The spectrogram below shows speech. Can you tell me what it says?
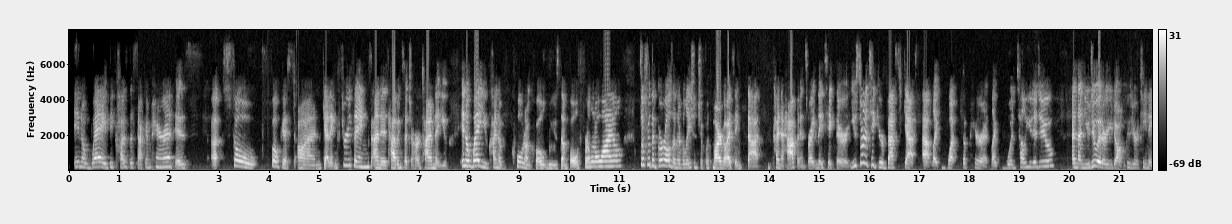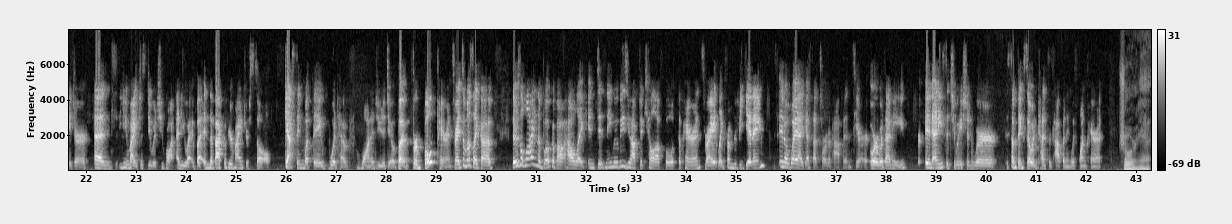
in a way, because the second parent is uh, so focused on getting through things and is having such a hard time that you, in a way, you kind of quote unquote lose them both for a little while so for the girls and the relationship with Margot, I think that kind of happens, right? And they take their you sort of take your best guess at like what the parent like would tell you to do, and then you do it or you don't because you're a teenager and you might just do what you want anyway. But in the back of your mind, you're still guessing what they would have wanted you to do. But for both parents, right? It's almost like a there's a line in the book about how like in Disney movies you have to kill off both the parents, right? Like from the beginning. In a way, I guess that sort of happens here, or with any in any situation where something so intense is happening with one parent. Sure, yeah.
